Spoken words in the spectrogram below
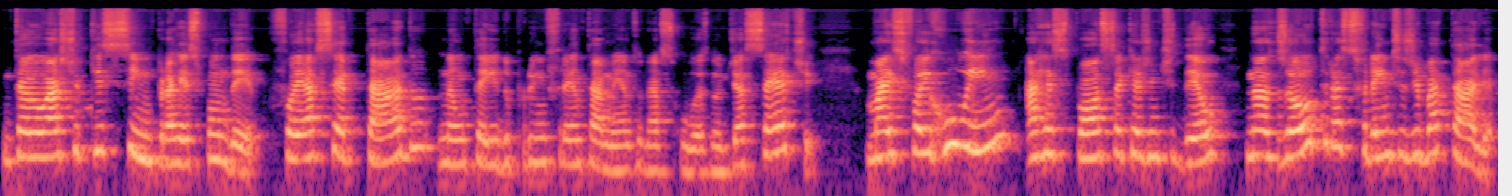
Então, eu acho que sim, para responder, foi acertado não ter ido para o enfrentamento nas ruas no dia 7, mas foi ruim a resposta que a gente deu nas outras frentes de batalha,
